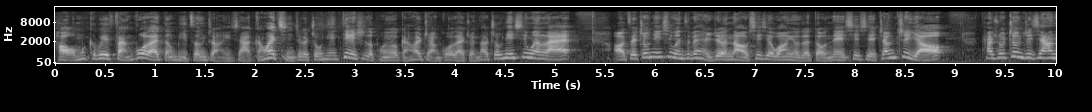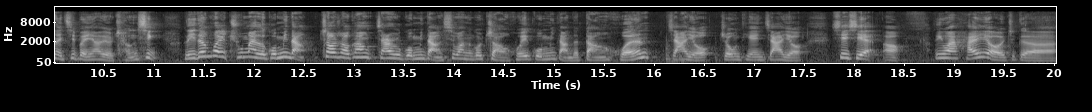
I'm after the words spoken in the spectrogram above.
好，我们可不可以反过来等比增长一下？赶快请这个中天电视的朋友赶快转过来，转到中天新闻来啊！在中天新闻这边很热闹，谢谢网友的抖内，谢谢张志尧。他说：“政治家呢，基本要有诚信。李登辉出卖了国民党，赵少康加入国民党，希望能够找回国民党的党魂。加油，中天加油！谢谢啊。另外还有这个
